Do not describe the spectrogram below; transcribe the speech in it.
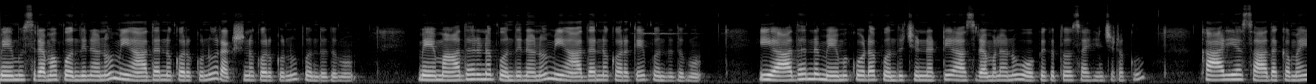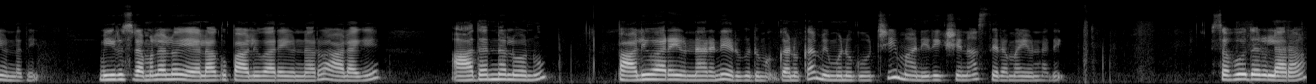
మేము శ్రమ పొందినను మీ ఆదరణ కొరకును రక్షణ కొరకును పొందుదుము. మేము ఆదరణ పొందినను మీ ఆదరణ కొరకే పొందుదుము. ఈ ఆదరణ మేము కూడా పొందుచున్నట్టు ఆ శ్రమలను ఓపికతో సహించుటకు కార్య సాధకమై ఉన్నది. మీరు శ్రమలలో ఎలాగూ పాలివారై ఉన్నారో అలాగే ఆదరణలోనూ పాలివారై ఉన్నారని ఎరుగుదుము. గనుక మిమ్మును గూర్చి మా నిరీక్షణ స్థిరమై ఉన్నది. సహోదరులారా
